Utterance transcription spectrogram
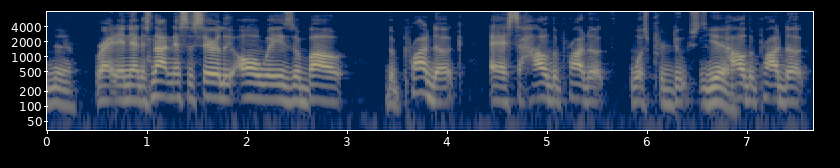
yeah. right? And that it's not necessarily always about the product as to how the product was produced, Yeah. how the product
